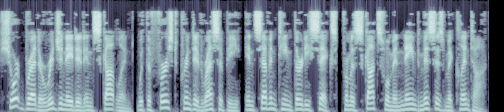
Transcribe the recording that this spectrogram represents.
Shortbread originated in Scotland, with the first printed recipe, in 1736, from a Scotswoman named Mrs. McClintock.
